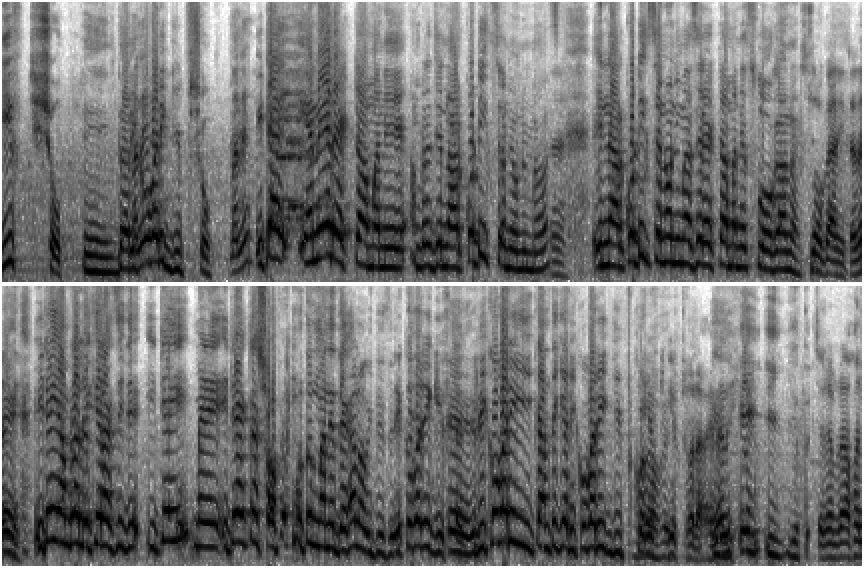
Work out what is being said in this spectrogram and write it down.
gift shop the recovery gift shop মানে? এটা এনের একটা মানে আমরা যে নার্কোটিক্স অ্যানোনিমাস এই নার্কোটিক্স অ্যানোনিমাসের একটা মানে স্লোগান আছে স্লোগান এটা এটাই আমরা লিখে রাখছি যে এটাই মানে এটা একটা শপের মতন মানে দেখানো হইতেছে রিকভারি গিফট রিকভারি এখান থেকে রিকভারি গিফট করা গিফট হয় করা হয়, আমরা এখন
